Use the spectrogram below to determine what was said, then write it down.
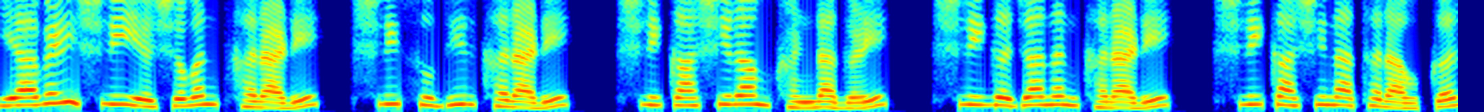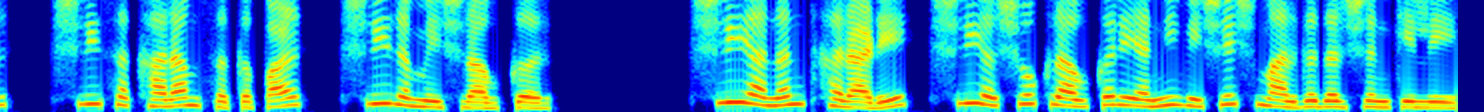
यावेळी श्री यशवंत खराडे श्री सुधीर खराडे श्री काशीराम खंडागळे श्री गजानन खराडे श्री काशीनाथ रावकर श्री सखाराम सकपाळ श्री रमेश रावकर. श्री अनंत खराडे श्री अशोक रावकर यांनी विशेष मार्गदर्शन केले.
